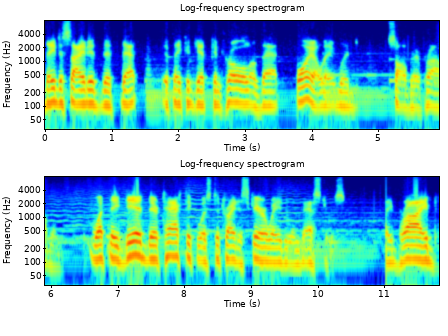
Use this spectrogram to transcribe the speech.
they decided that that if they could get control of that oil, it would solve their problem. What they did, their tactic was to try to scare away the investors. They bribed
